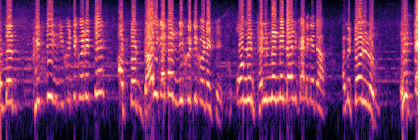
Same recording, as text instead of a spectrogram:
ওদের ফিটটি নিকুচি করেছে আর তোর ডাল কাটা নিকুচি করেছে। অন্য ঠেলে নিয়ে ডাল কাটে কেটা? আমি টললুম ফিরতে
